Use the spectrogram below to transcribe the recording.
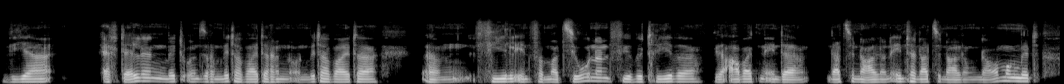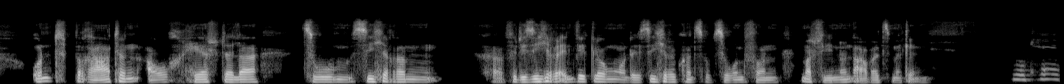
wir erstellen mit unseren Mitarbeiterinnen und Mitarbeitern ähm, viel Informationen für Betriebe. Wir arbeiten in der nationalen und internationalen Normung mit und beraten auch Hersteller zum sicheren, äh, für die sichere Entwicklung und die sichere Konstruktion von Maschinen und Arbeitsmitteln. Okay.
